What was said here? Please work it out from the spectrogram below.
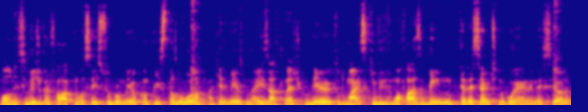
Bom, nesse vídeo eu quero falar com vocês sobre o meio-campista Luan, aquele mesmo, né, ex-Atlético Mineiro e tudo mais, que vive uma fase bem interessante no Goiânia nesse ano,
